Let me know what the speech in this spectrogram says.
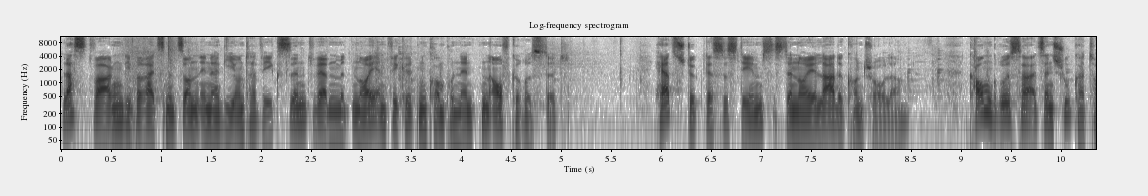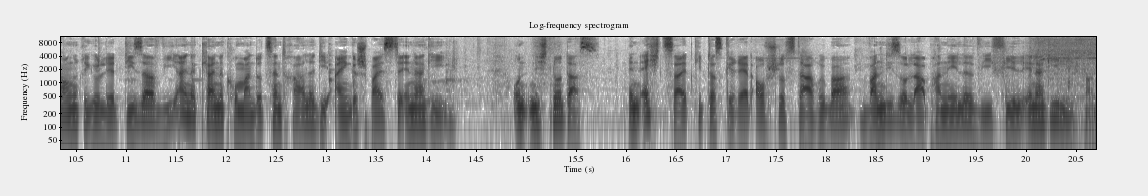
Lastwagen, die bereits mit Sonnenenergie unterwegs sind, werden mit neu entwickelten Komponenten aufgerüstet. Herzstück des Systems ist der neue Ladecontroller. Kaum größer als ein Schuhkarton reguliert dieser wie eine kleine Kommandozentrale die eingespeiste Energie. Und nicht nur das. In Echtzeit gibt das Gerät Aufschluss darüber, wann die Solarpaneele wie viel Energie liefern.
